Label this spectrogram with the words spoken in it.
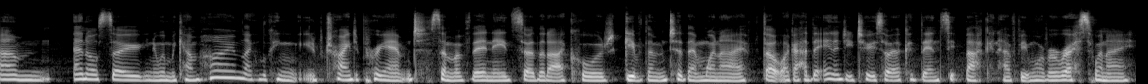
um and also you know when we come home, like looking trying to preempt some of their needs so that I could give them to them when I felt like I had the energy to, so I could then sit back and have a bit more of a rest when I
